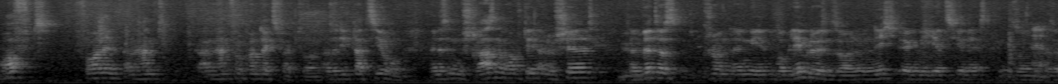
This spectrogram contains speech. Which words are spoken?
Oft vornimmt anhand, anhand von Kontextfaktoren, also die Platzierung. Wenn es im Straßenraum steht, an einem Schild, dann wird das schon irgendwie ein Problem lösen sollen und nicht irgendwie jetzt hier eine, so, also,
